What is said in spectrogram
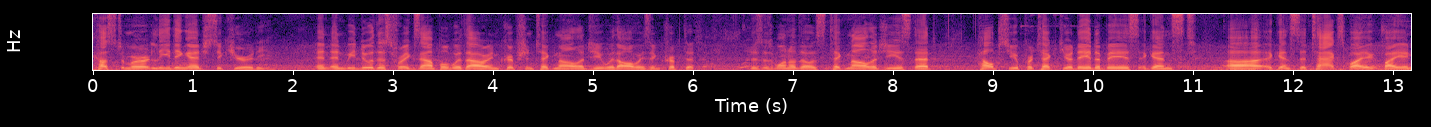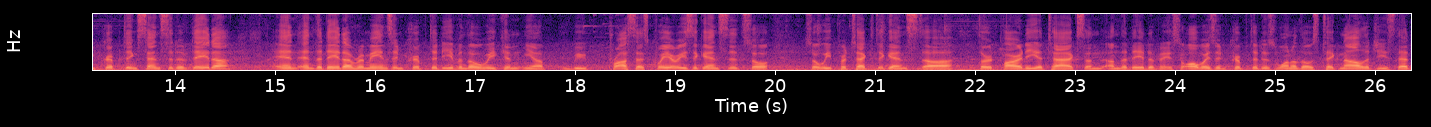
customer leading edge security. And, and we do this, for example, with our encryption technology with Always Encrypted. This is one of those technologies that helps you protect your database against, uh, against attacks by, by encrypting sensitive data, and, and the data remains encrypted even though we can, you know, we process queries against it, so, so we protect against uh, third-party attacks on, on the database. So always encrypted is one of those technologies that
